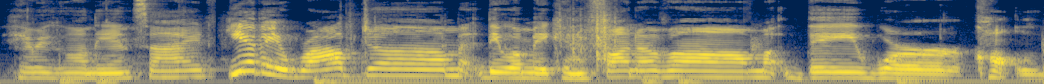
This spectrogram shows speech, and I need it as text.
Here we go on the inside. Yeah, they robbed them. They were making fun of them. They were call,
